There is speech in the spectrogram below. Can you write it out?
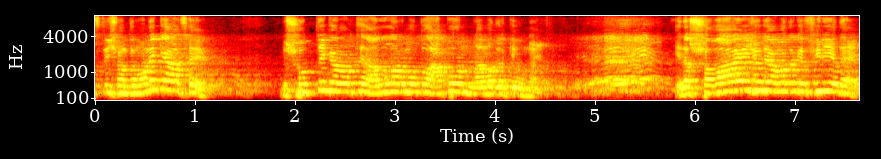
স্ত্রী সন্তান অনেকে আছে সত্যিকার অর্থে আল্লাহর মতো আপন আমাদের কেউ নাই। এরা সবাই যদি আমাদেরকে ফিরিয়ে দেয়,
